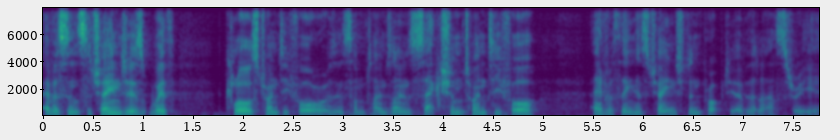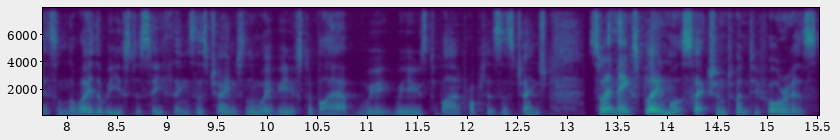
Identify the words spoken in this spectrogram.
Ever since the changes with Clause 24, or as it's sometimes known, Section 24, everything has changed in property over the last three years, and the way that we used to see things has changed, and the way we used to buy our, we, we used to buy our properties has changed. So let me explain what Section 24 is.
